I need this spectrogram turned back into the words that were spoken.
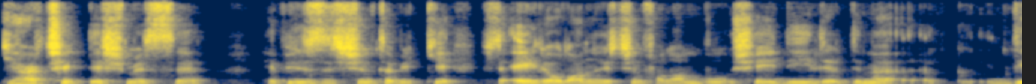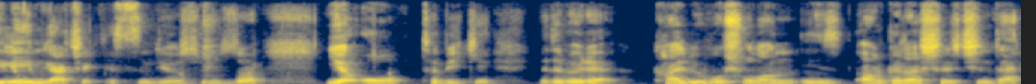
gerçekleşmesi hepiniz için tabii ki işte evli olanlar için falan bu şey değildir değil mi? Dileğim gerçekleşsin diyorsunuzdur. Ya o tabii ki ya da böyle kalbi boş olan arkadaşlar için de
